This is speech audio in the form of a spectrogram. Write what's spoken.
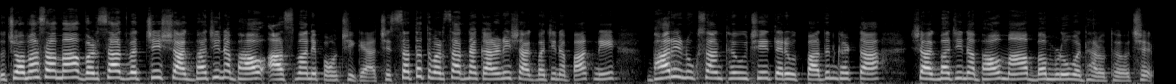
તો ચોમાસામાં વરસાદ વચ્ચે શાકભાજીના ભાવ આસમાને પહોંચી ગયા છે. સતત વરસાદના કારણે શાકભાજીના પાકને ભારે નુકસાન થયું છે. ત્યારે ઉત્પાદન ઘટતા શાકભાજીના ભાવમાં બમણો વધારો થયો છે.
